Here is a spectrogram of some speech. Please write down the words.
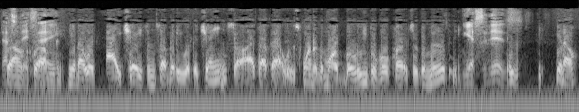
That's from, what they say. from, you know, with I chasing somebody with a chainsaw. I thought that was one of the more believable parts of the movie Yes, it is. you know,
